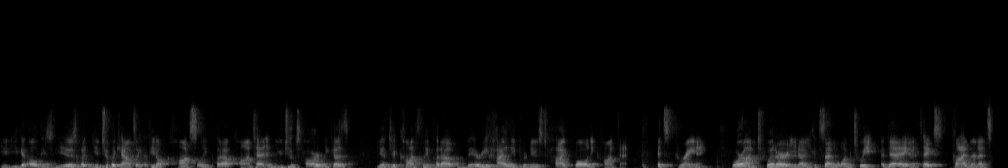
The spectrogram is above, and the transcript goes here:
you, you get all these views, but YouTube accounts, like if you don't constantly put out content, and YouTube's hard because you have to constantly put out very highly produced, high quality content. It's draining. Or on Twitter, you know, you could send one tweet a day and it takes five minutes.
